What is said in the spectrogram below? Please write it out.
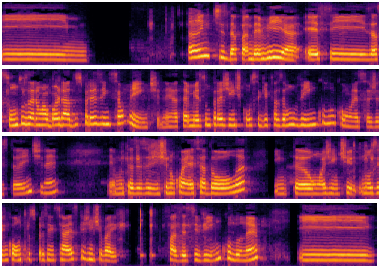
E antes da pandemia, esses assuntos eram abordados presencialmente, né? Até mesmo para a gente conseguir fazer um vínculo com essa gestante, né? E muitas vezes a gente não conhece a doula, então a gente, nos encontros presenciais, que a gente vai fazer esse vínculo, né? E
